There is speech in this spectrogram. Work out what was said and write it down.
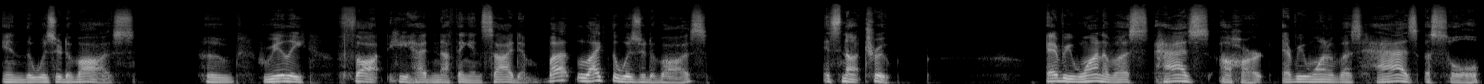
in The Wizard of Oz, who really thought he had nothing inside him. But like the Wizard of Oz, it's not true every one of us has a heart. Every one of us has a soul.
